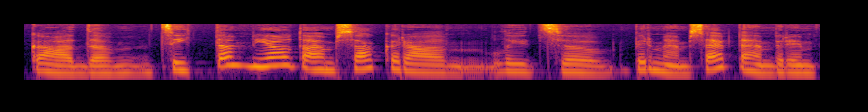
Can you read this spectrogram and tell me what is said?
kāda cita jautājuma sakarā. Līdz 1. septembrim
